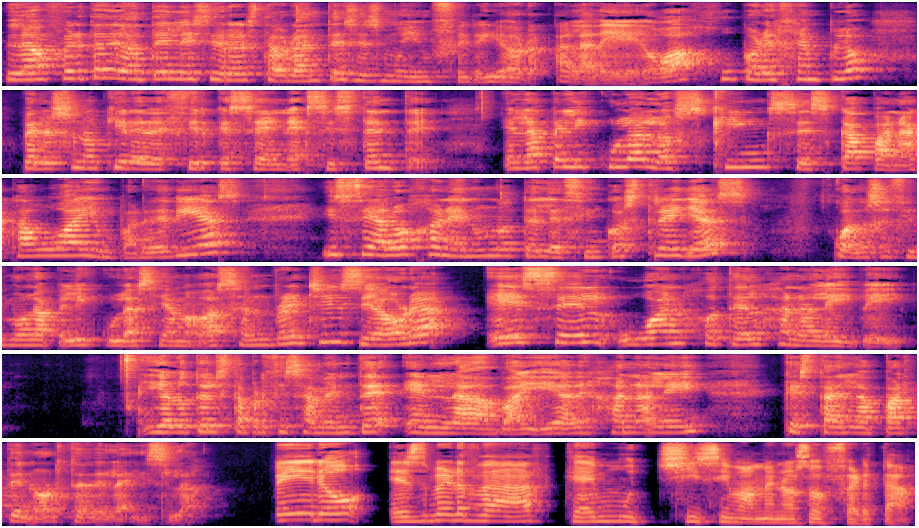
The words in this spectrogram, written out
La oferta de hoteles y restaurantes es muy inferior a la de Oahu, por ejemplo, pero eso no quiere decir que sea inexistente. En la película los Kings se escapan a Kauai un par de días y se alojan en un hotel de cinco estrellas. Cuando se filmó la película se llamaba St. Regis y ahora es el One Hotel Hanalei Bay. Y el hotel está precisamente en la bahía de Hanalei, que está en la parte norte de la isla. Pero es verdad que hay muchísima menos oferta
